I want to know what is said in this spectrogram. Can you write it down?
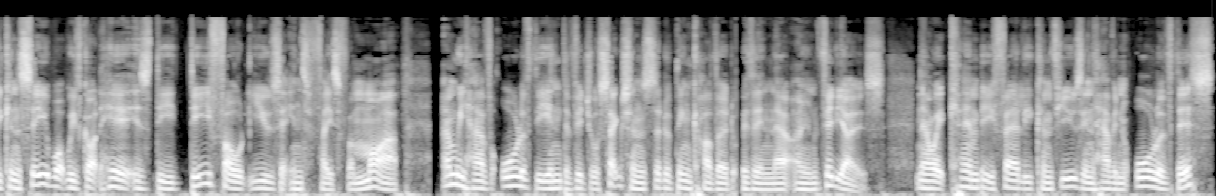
you can see, what we've got here is the default user interface for Maya, and we have all of the individual sections that have been covered within their own videos. Now it can be fairly confusing having all of this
